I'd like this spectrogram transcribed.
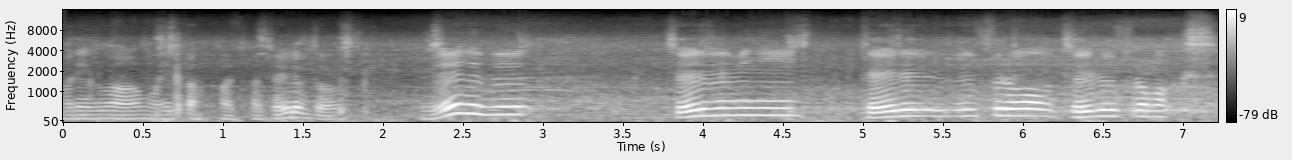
マリングはもういいか。12と12 12ミニ12プロ12プロマックス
